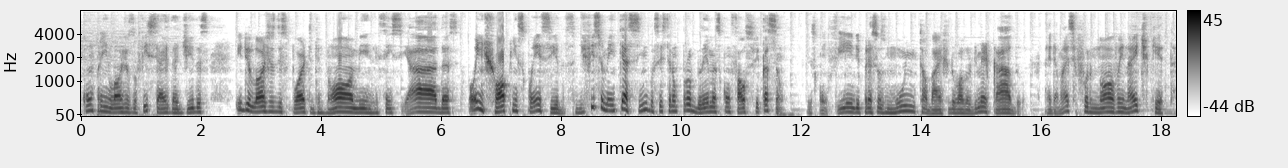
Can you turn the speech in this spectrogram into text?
compre em lojas oficiais da Adidas e de lojas de esporte de nome, licenciadas ou em shoppings conhecidos. Dificilmente assim vocês terão problemas com falsificação. Desconfiem de preços muito abaixo do valor de mercado, ainda mais se for nova e na etiqueta.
